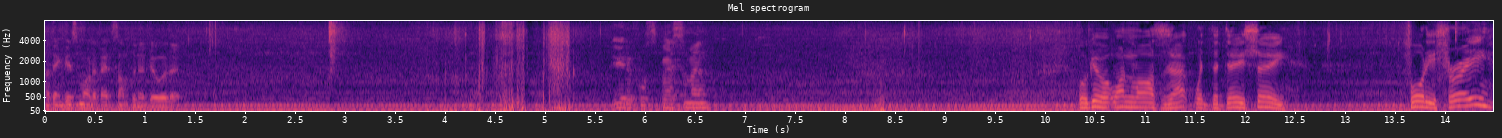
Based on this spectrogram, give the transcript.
I think this might have had something to do with it. Beautiful specimen. We'll give it one last zap with the DC 43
